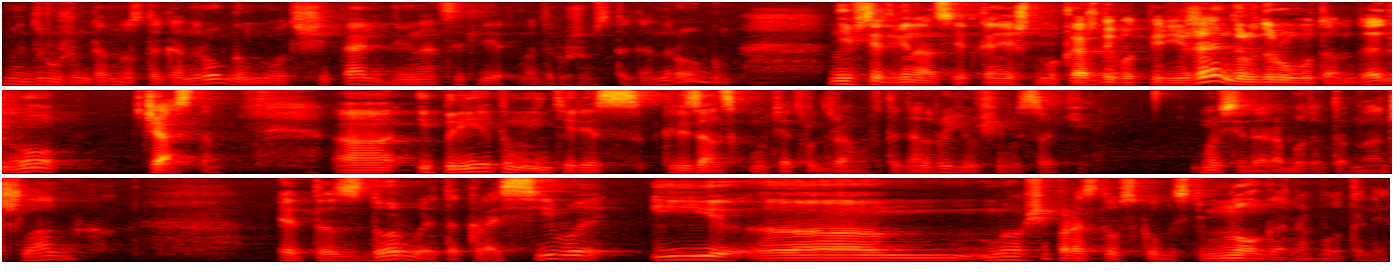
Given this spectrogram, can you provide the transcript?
мы дружим давно с Таганрогом, мы вот считали 12 лет мы дружим с Таганрогом. Не все 12 лет, конечно, мы каждый год переезжаем друг к другу там, да, но часто. А, и при этом интерес к Рязанскому театру драмы в Таганроге очень высокий. Мы всегда работаем там на аншлагах. Это здорово, это красиво. И э, мы вообще по Ростовской области много работали.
